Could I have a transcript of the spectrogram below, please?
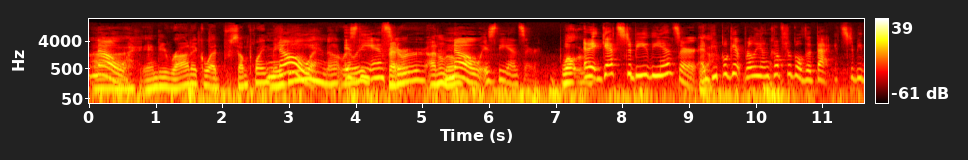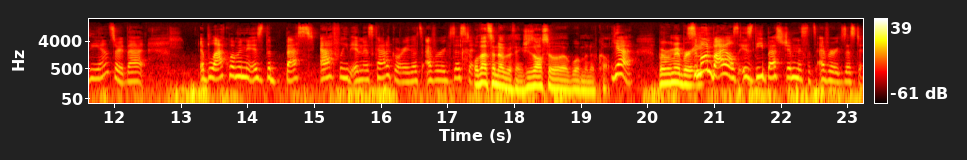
No. Uh, Andy Roddick, what, at some point, maybe? no. Not really. Is the answer. Federer? I don't know. No is the answer. Well, And it gets to be the answer. And Yeah. people get really uncomfortable that that gets to be the answer. That a black woman is the best athlete in this category that's ever existed. well, that's another thing. She's also a woman of color. yeah. But remember, Simone Biles is the best gymnast that's ever existed.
